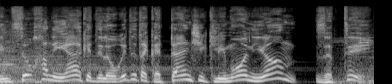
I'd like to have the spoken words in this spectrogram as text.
למצוא חנייה כדי להוריד את הקטנצ'יק למעון יום זה תיק.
